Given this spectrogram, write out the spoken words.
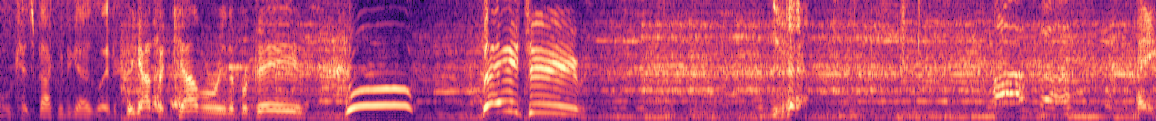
We'll catch back with you guys later. We got the cavalry, the brigades. Woo! The A-team! Yeah! Awesome. Hey,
